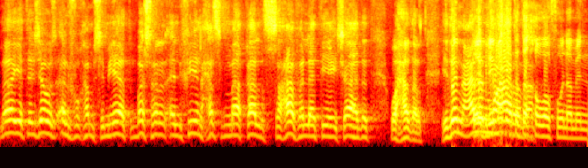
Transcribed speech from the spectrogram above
ما يتجاوز 1500 بشر 2000 حسب ما قال الصحافة التي شاهدت وحضرت. إذا على طيب المعارضة لماذا تتخوفون من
